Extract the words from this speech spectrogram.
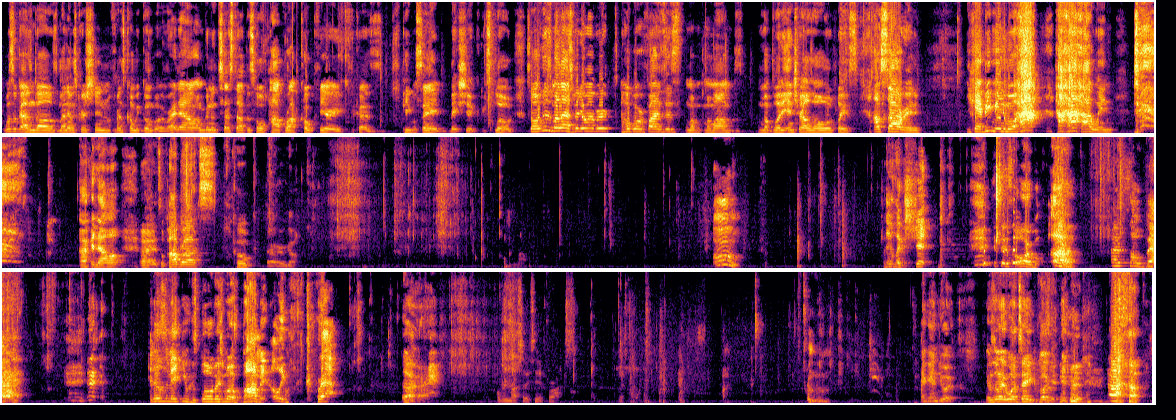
What's up, guys and dolls? My name is Christian. My friends call me Goomba. Right now, I'm gonna test out this whole pop rock coke theory because people say it makes shit explode. So this is my last video ever. I hope whoever finds this, my, my mom's, my bloody entrails all over the place. I'm sorry. You can't beat me anymore. Ha! Ha ha ha! Win. all right, now. All right, so pop rocks, coke. All right, here we go. Mmm. It tastes like shit. It tastes horrible. Ugh, that's so bad. It, it doesn't make you explode. It makes you want to vomit. Holy crap. Alright. Oh, we must have said rocks. Mm. I can't do it. There's only one take. Fuck it.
